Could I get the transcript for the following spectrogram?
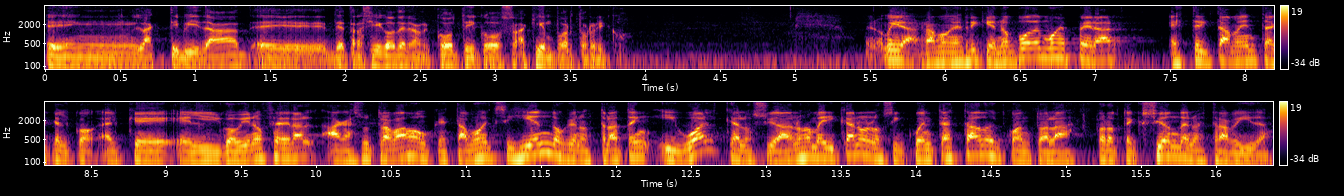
en la actividad eh, de trasiego de narcóticos aquí en Puerto Rico? Bueno, mira, Ramón Enrique, no podemos esperar estrictamente a que, el, que el gobierno federal haga su trabajo, aunque estamos exigiendo que nos traten igual que a los ciudadanos americanos en los 50 estados en cuanto a la protección de nuestra vida.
